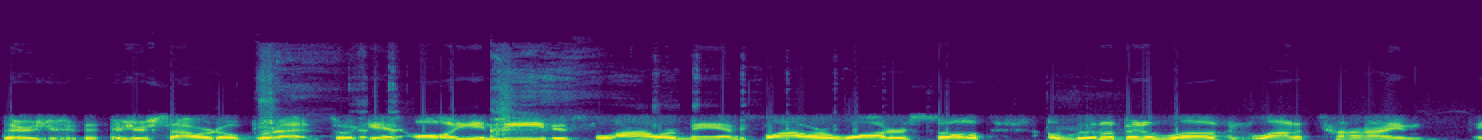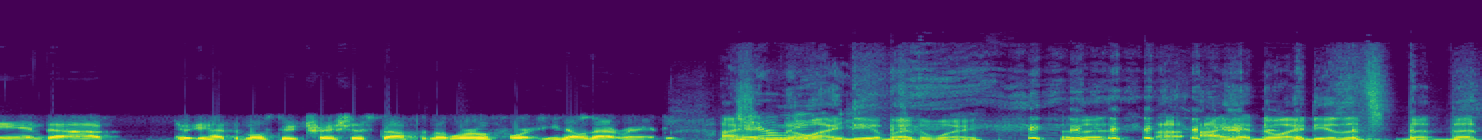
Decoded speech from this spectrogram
There's your there's your sourdough bread. So again, all you need is flour, man. Flour, water, salt, a little bit of love, and a lot of time, and uh, you had the most nutritious stuff in the world for it. You know that, Randy. I had no idea, by the way. that, I had no idea that's, that that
